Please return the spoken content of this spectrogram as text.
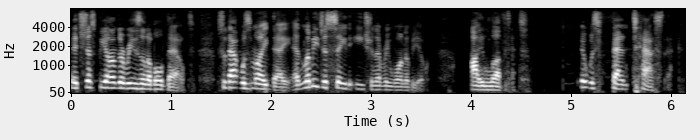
It's just beyond a reasonable doubt. So that was my day. And let me just say to each and every one of you, I loved it. It was fantastic.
